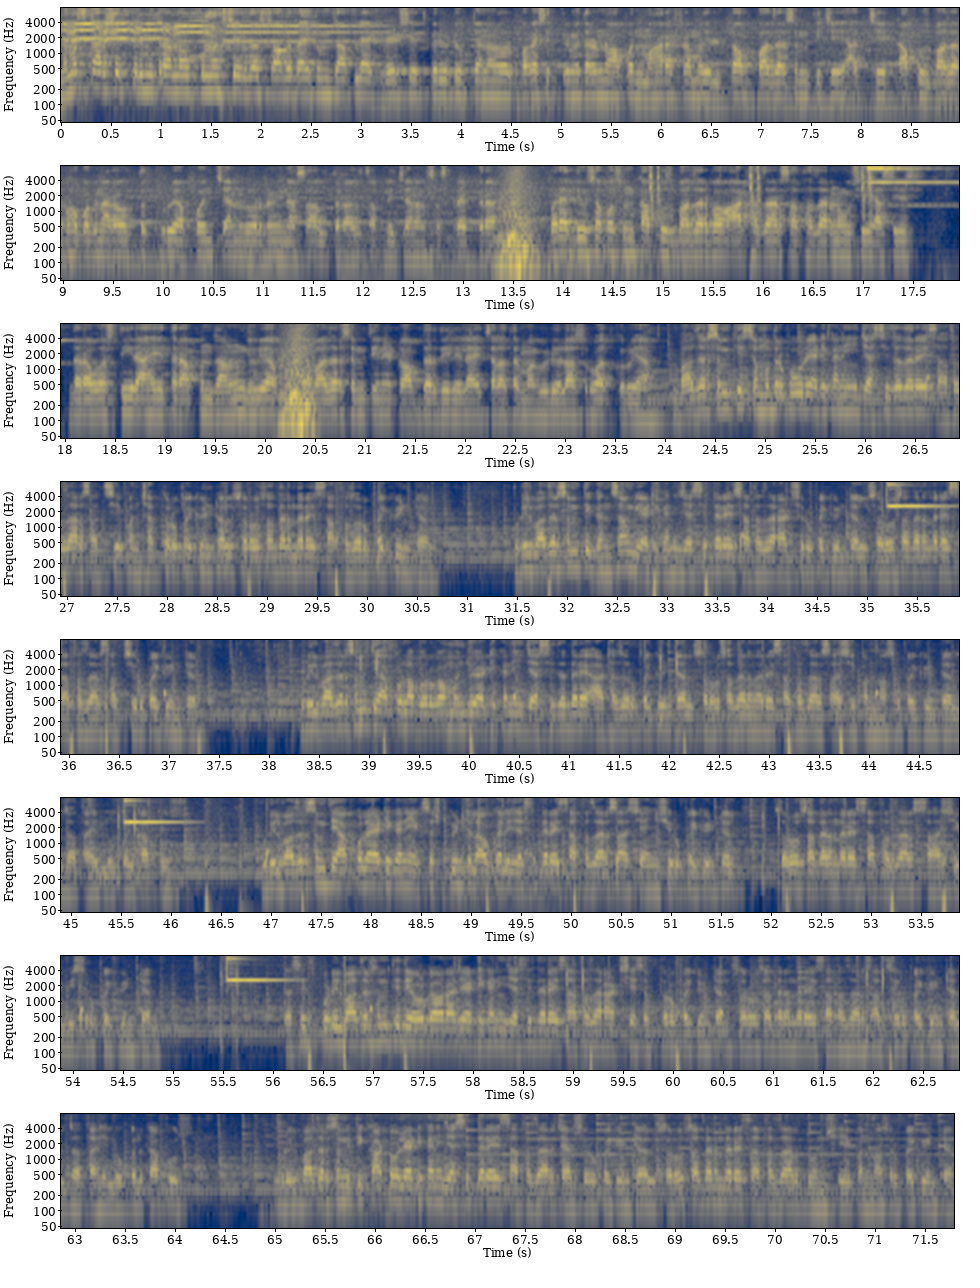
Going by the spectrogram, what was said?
नमस्कार शेतकरी मित्रांनो पुनश्च एकदा स्वागत आहे तुमचं आपल्या ग्रेट शेतकरी यूट्यूब चॅनलवर बघा शेतकरी मित्रांनो आपण महाराष्ट्रामधील टॉप बाजार समितीचे आजचे कापूस बाजार भाव बघणार आहोत. तत्पूर्वी आपण चॅनलवर नवीन असाल तर आजच आपले चॅनल सबस्क्राईब करा. बऱ्याच दिवसापासून कापूस बाजार भाव आठ हजार सात हजार नऊशे असे दरावर स्थिर आहे तर आपण जाणून घेऊया. कोणत्या बाजार समितीने टॉप दर दिलेला आहे. चला तर मग व्हिडिओला सुरुवात करूया. बाजार समिती समुद्रपूर या ठिकाणी जास्तीचा दर आहे सात हजार सातशे पंच्याहत्तर रुपये क्विंटल. सर्वसाधारण दर आहे सात हजार रुपये क्विंटल. पुढील बाजार समिती घनसावंगी या ठिकाणी जास्तीत दर आहे सात हजार आठशे रुपये क्विंटल. सर्वसाधारण दर आहे सात हजार सातशे रुपये क्विंटल. पुढील बाजार समिती अकोला बोरगाव मंजू या ठिकाणी जास्तीचा दर आहे आठ हजार रुपये क्विंटल. सर्वसाधारण दर आहे सात हजार सहाशे पन्नास रुपये क्विंटल. जात आहे लोकल कापूस. पुढील बाजार समिती अकोला या ठिकाणी एकसष्ट क्विंटल अवकाली जास्त दर आहे सात हजार सहाशे ऐंशी रुपये क्विंटल. सर्वसाधारण दर आहे सात हजार सहाशे वीस रुपये क्विंटल. तसेच पुढील बाजार समिती देऊळगाव राजा या ठिकाणी जास्तीत दर आहे सात हजार आठशे सत्तर रुपये क्विंटल. सर्वसाधारण दर आहे सात हजार सातशे रुपये क्विंटल. जात आहे लोकल कापूस. पुढील बाजार समिती काटोल या ठिकाणी जास्तीत दर आहे सात हजार चारशे रुपये क्विंटल. सर्वसाधारण दर आहे सात हजार दोनशे पन्नास रुपये क्विंटल.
